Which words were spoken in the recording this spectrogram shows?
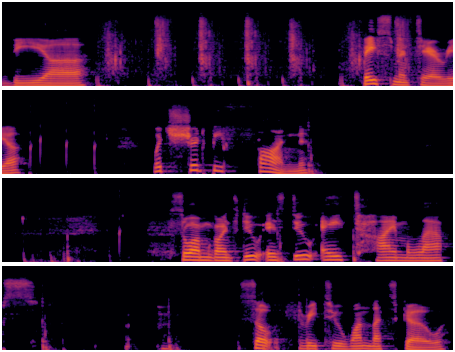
the uh, basement area, which should be fun. So what I'm going to do is do a time lapse. So, three, two, one, let's go.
